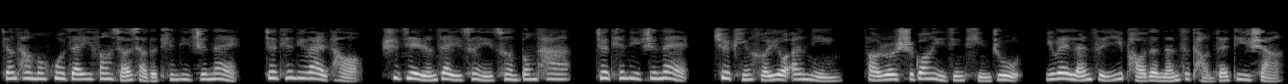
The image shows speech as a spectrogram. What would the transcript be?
将他们护在一方小小的天地之内。这天地外头，世界仍在一寸一寸崩塌；这天地之内，却平和又安宁，仿若时光已经停住。一位蓝紫衣袍的男子躺在地上，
